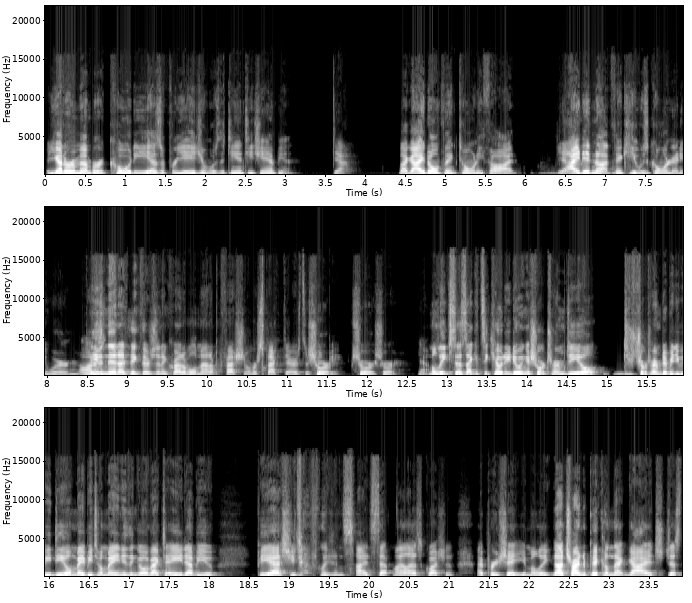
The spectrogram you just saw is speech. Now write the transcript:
You got to remember, Cody as a free agent was the TNT champion. Yeah. Like I don't think Tony thought. Yeah. I did not think he was going anywhere. Honestly. even then, I think there's an incredible amount of professional respect there as there sure, should be. sure, sure. Yeah. Malik says, I could see Cody doing a short term deal, short term WWE deal, maybe till Mania, then going back to AEW. P.S. You definitely didn't sidestep my last question. I appreciate you, Malik. Not trying to pick on that guy. It's just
